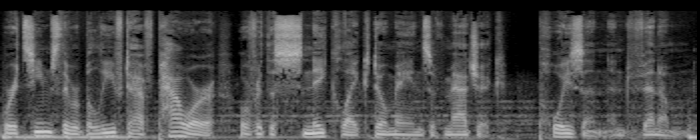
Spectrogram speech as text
where it seems they were believed to have power over the snake like domains of magic, poison, and venom.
